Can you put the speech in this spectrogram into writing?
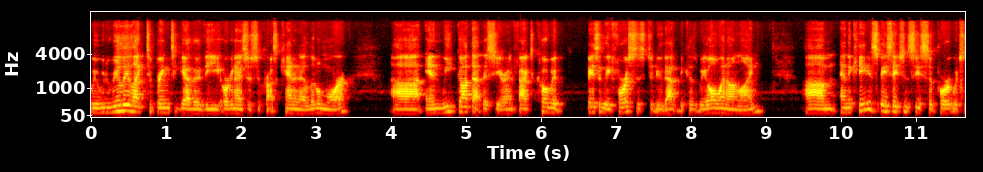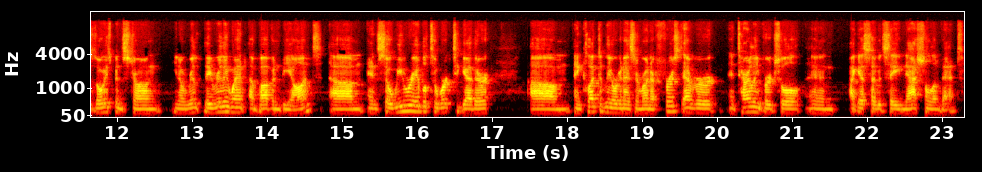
We would really like to bring together the organizers across Canada a little more, uh, and we got that this year. In fact, COVID basically forced us to do that because we all went online. Um, and the Canadian Space Agency support, which has always been strong, you know, re they really went above and beyond. Um, and so we were able to work together um, and collectively organize and run our first ever entirely virtual and I guess I would say national event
